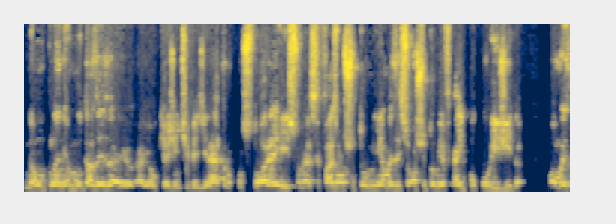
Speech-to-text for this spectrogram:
Não plane... Muitas vezes é, é, é, o que a gente vê direto no consultório é isso, né? Você faz uma osteotomia, mas a osteotomia fica hipocorrigida. Pô, mas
